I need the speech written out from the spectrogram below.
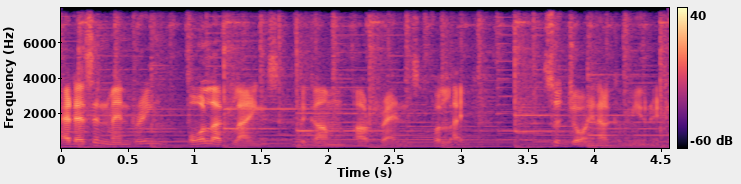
At SN Mentoring, all our clients become our friends for life. So join our community.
